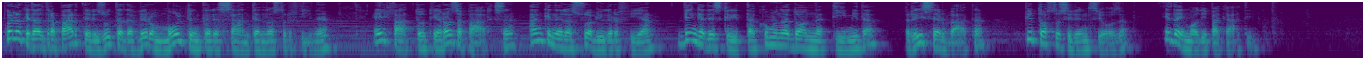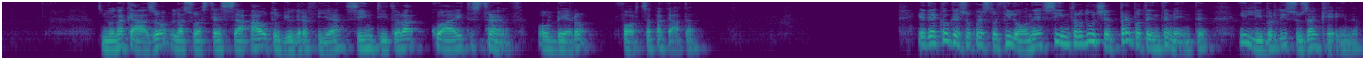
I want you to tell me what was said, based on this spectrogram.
Quello che d'altra parte risulta davvero molto interessante al nostro fine è il fatto che Rosa Parks, anche nella sua biografia, venga descritta come una donna timida, riservata, piuttosto silenziosa e dai modi pacati. Non a caso la sua stessa autobiografia si intitola Quiet Strength, ovvero Forza pacata. Ed ecco che su questo filone si introduce prepotentemente il libro di Susan Kane.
